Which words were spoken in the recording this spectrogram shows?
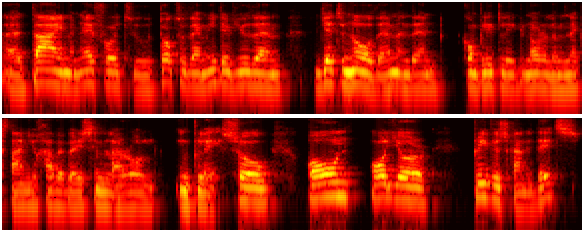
uh, time and effort to talk to them, interview them, get to know them, and then completely ignore them next time you have a very similar role in place. So own all your previous candidates,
